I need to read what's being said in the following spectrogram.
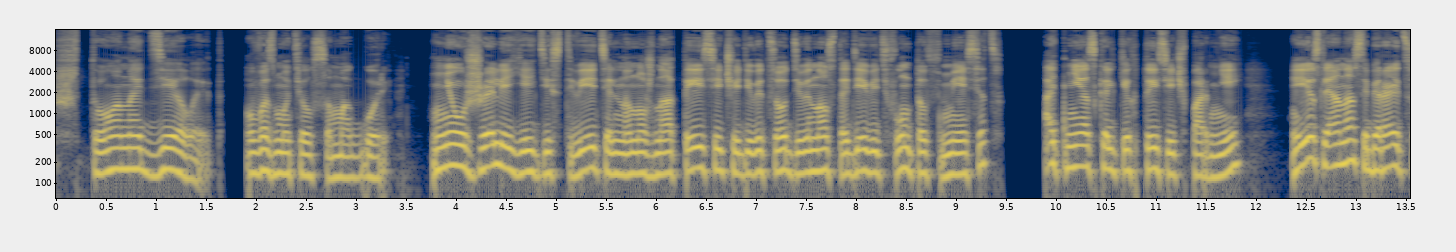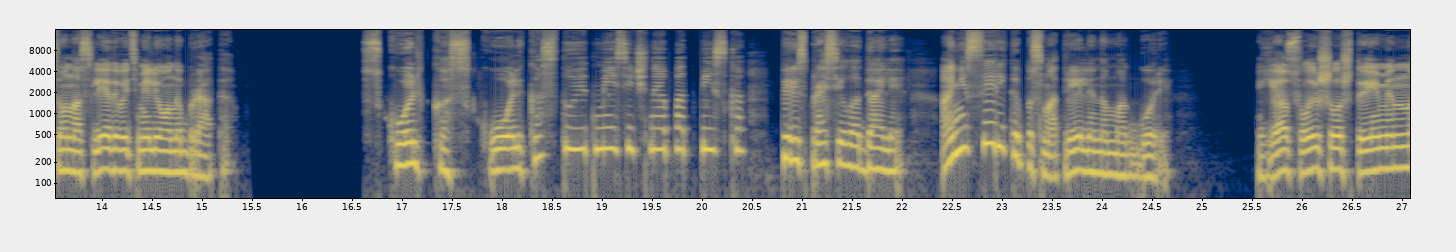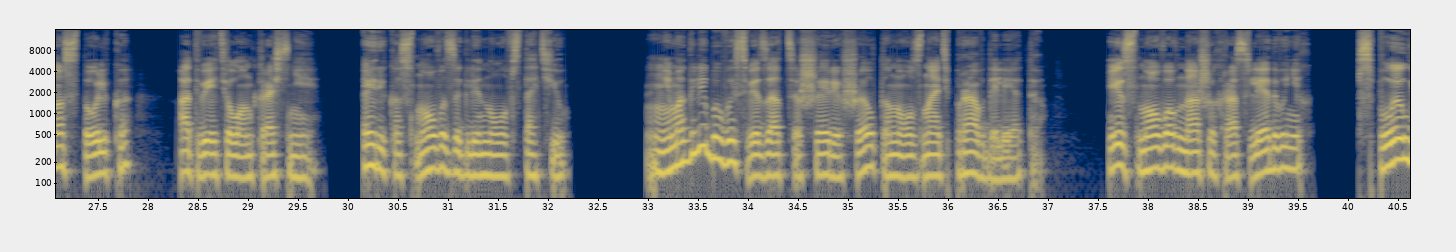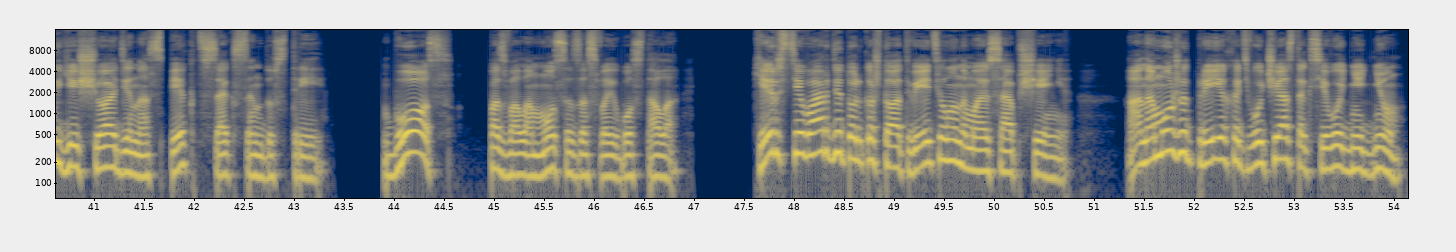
«Что она делает?» — возмутился МакГори. «Неужели ей действительно нужна 1999 фунтов в месяц, от нескольких тысяч парней, если она собирается унаследовать миллионы брата. «Сколько, сколько стоит месячная подписка?» — переспросила Далия. Они с Эрикой посмотрели на МакГори. «Я слышал, что именно столько», — ответил он краснее. Эрика снова заглянула в статью. «Не могли бы вы связаться с Шерри Шелтон узнать, правда ли это?» И снова в наших расследованиях всплыл еще один аспект секс-индустрии. «Босс!» — позвала Мосса за своего стола. «Кирсти Варди только что ответила на мое сообщение. Она может приехать в участок сегодня днем.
